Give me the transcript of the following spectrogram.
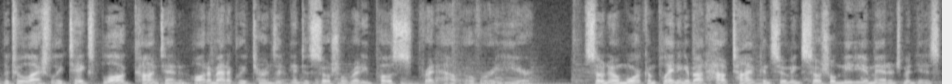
The tool actually takes blog content and automatically turns it into social ready posts spread out over a year. So no more complaining about how time consuming social media management is.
